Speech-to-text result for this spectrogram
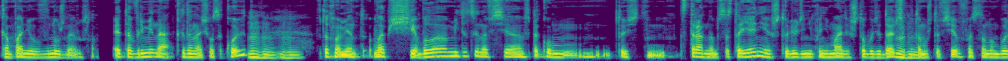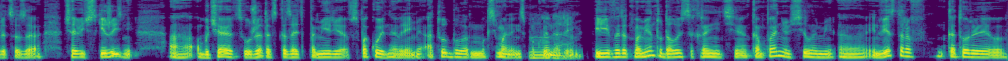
компанию в нужное русло. Это времена, когда начался COVID. Угу, угу. В тот момент вообще была медицина вся в таком, то есть странном состоянии, что люди не понимали, что будет дальше, угу. потому что все в основном борются за человеческие жизни, а обучаются уже, так сказать, по мере в спокойное время. А тут было максимально неспокойное ну, да. время. И в этот момент удалось сохранить компанию силами э, инвесторов, которые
